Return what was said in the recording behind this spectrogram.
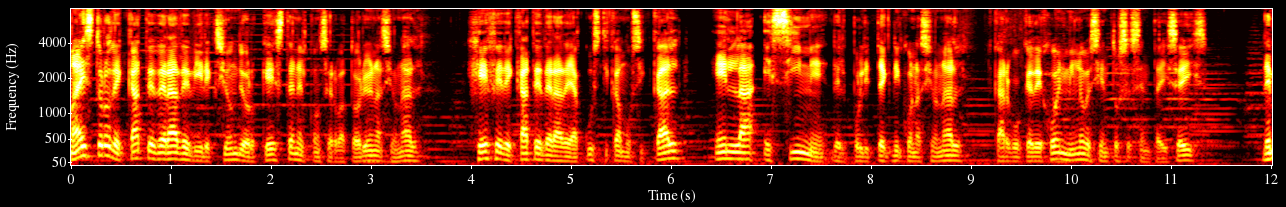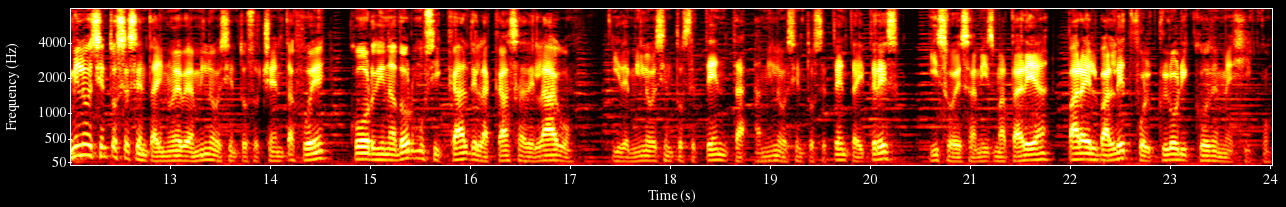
Maestro de cátedra de dirección de orquesta en el Conservatorio Nacional, jefe de cátedra de acústica musical en la ESIME del Politécnico Nacional, cargo que dejó en 1966. De 1969 a 1980 fue coordinador musical de la Casa del Lago y de 1970 a 1973 hizo esa misma tarea para el Ballet Folclórico de México.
